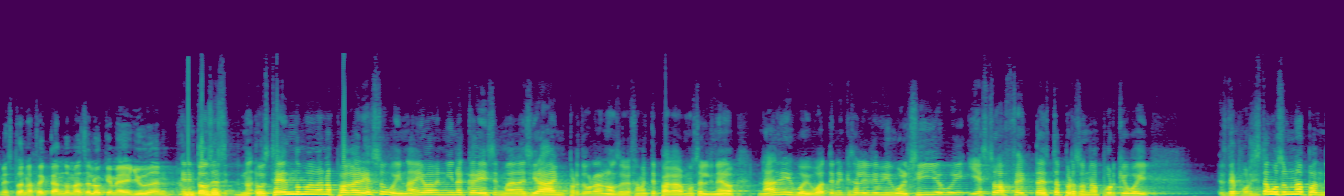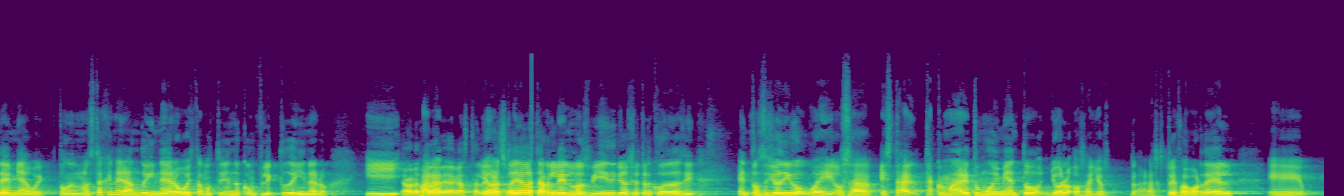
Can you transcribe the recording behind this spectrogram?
Me están afectando más de lo que me ayudan. Entonces, no- ustedes no me van a pagar eso, güey. Nadie va a venir acá y se me van a decir, ay, perdónanos, déjame te pagamos el dinero. Nadie, güey. Voy a tener que salir de mi bolsillo, güey. Y esto afecta a esta persona porque, güey, de por sí estamos en una pandemia, güey, donde no está generando dinero, güey. Estamos teniendo conflicto de dinero. Y, Y ahora todavía gástale y ahora en todavía gastarle en los vidrios y otras cosas así. Entonces yo digo, güey, o sea, está, está con madre tu movimiento. Yo, o sea, yo la verdad es que estoy a favor de él. eh,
